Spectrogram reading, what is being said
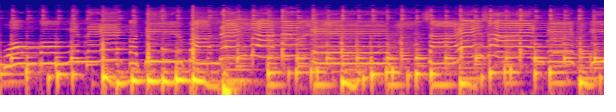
望港。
